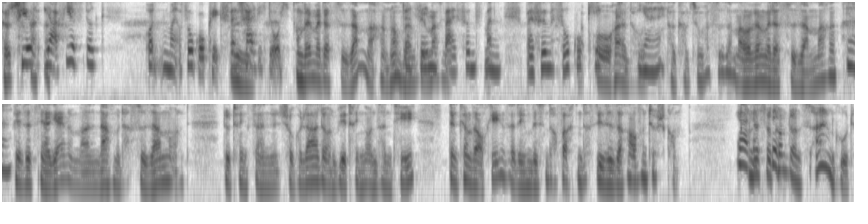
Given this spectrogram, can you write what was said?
Das- Vier, ja, vier Stück und ein Soko-Keks. Das Ja. halte ich durch. Und wenn wir das zusammen machen, ne? Wenn Das wir sind machen, bei fünf Mann, bei fünf Soko-Keks. Oha, du, Ja. da kommt schon was zusammen. Aber wenn wir das zusammen machen, wir sitzen ja gerne mal nachmittags zusammen und du trinkst deine Schokolade und wir trinken unseren Tee, dann können wir auch gegenseitig ein bisschen darauf achten, dass diese Sachen auf den Tisch kommen. ja, Und das, bekommt uns allen gut.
